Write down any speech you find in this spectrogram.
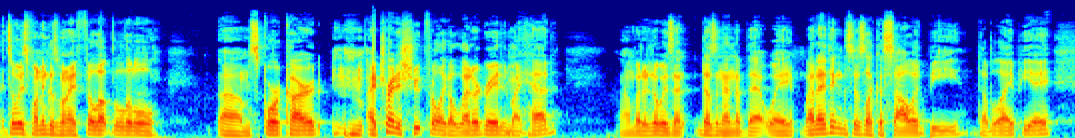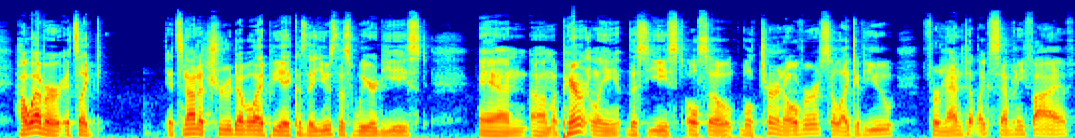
it's always funny because when I fill out the little um, scorecard, I try to shoot for like a letter grade in my head, um, but it always en- doesn't end up that way. But I think this is like a solid B double IPA. However, it's like it's not a true double IPA because they use this weird yeast, and um, apparently this yeast also will turn over. So like if you ferment at like seventy five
